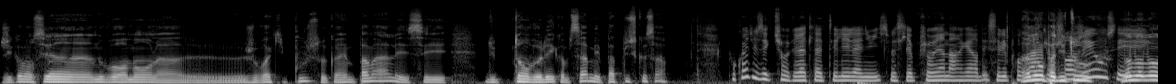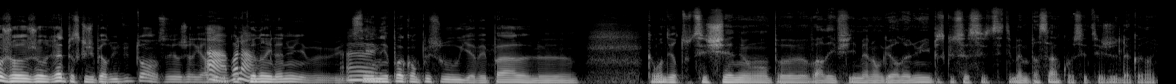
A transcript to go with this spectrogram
j'ai commencé un, nouveau roman là, euh, je vois qu'il pousse quand même pas mal et c'est du temps volé comme ça, mais pas plus que ça. Pourquoi tu disais que tu regrettes la télé la nuit? C'est parce qu'il n'y a plus rien à regarder C'est les programmes ah non, pas du tout. non, non, non, je, regrette parce que j'ai perdu du temps. J'ai regardé ah, voilà. conneries la nuit. Ah c'est une époque en plus où il n'y avait pas le comment dire toutes ces chaînes où on peut voir des films à longueur de nuit parce que c'était même pas ça quoi. C'était juste de la connerie.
